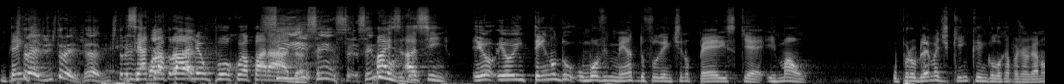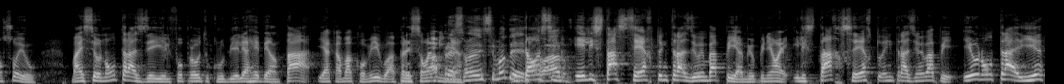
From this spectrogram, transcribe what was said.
Entende? 23, 23, é, 23, Se 24, atrapalha é. um pouco a parada. Sim, sim, sem, Mas, dúvida. assim, eu, eu entendo o movimento do Florentino Pérez, que é, irmão, o problema de quem tem que colocar pra jogar não sou eu. Mas se eu não trazer e ele for pra outro clube e ele arrebentar e acabar comigo, a pressão é A minha. pressão é em cima dele, Então, claro. assim, ele está certo em trazer o Mbappé. A minha opinião é, ele está certo em trazer o Mbappé. Eu não traria.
